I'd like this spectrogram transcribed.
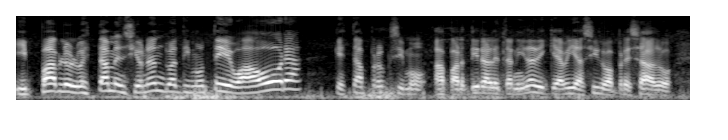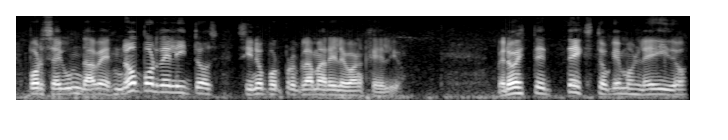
y Pablo lo está mencionando a Timoteo ahora que está próximo a partir a la eternidad y que había sido apresado por segunda vez, no por delitos, sino por proclamar el Evangelio. Pero este texto que hemos leído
